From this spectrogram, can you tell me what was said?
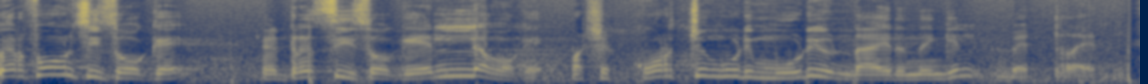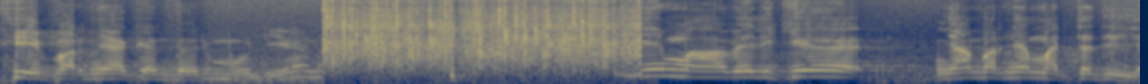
performance is okay dress is okay എല്ലാം ഓക്കെ പക്ഷെ കുറച്ചും കൂടി മുടി ഉണ്ടായിരുന്നെങ്കിൽ ബെറ്റർ ആയിരുന്നു. ഈ പറഞ്ഞൊക്കെ എന്തൊരു മുടിയാണ്. ഈ മാവേലിക്ക് ഞാൻ പറഞ്ഞ മറ്റതില്ല.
